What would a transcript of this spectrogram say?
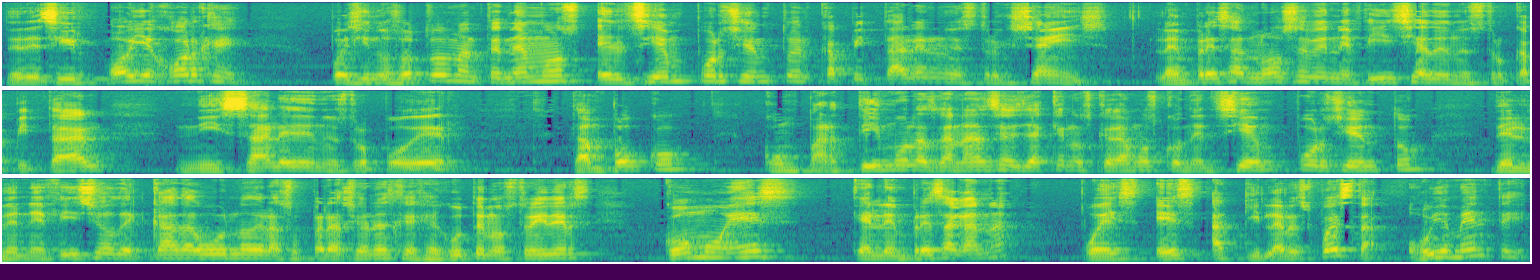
de decir, oye Jorge, pues si nosotros mantenemos el 100% del capital en nuestro exchange, la empresa no se beneficia de nuestro capital ni sale de nuestro poder. Tampoco compartimos las ganancias ya que nos quedamos con el 100% del beneficio de cada una de las operaciones que ejecuten los traders. ¿Cómo es que la empresa gana? Pues es aquí la respuesta. Obviamente,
